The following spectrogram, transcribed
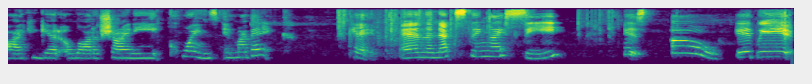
I can get a lot of shiny coins in my bank. Okay, and the next thing I see is, oh, it, we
